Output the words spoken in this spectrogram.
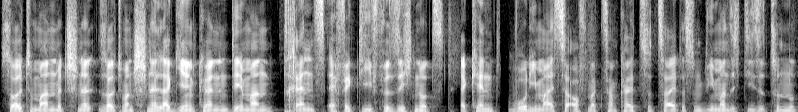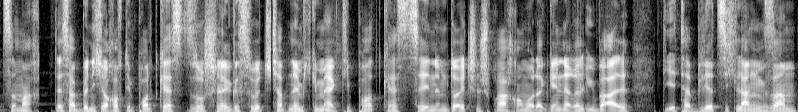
sollte man, mit schnell, sollte man schnell agieren können, indem man Trends effektiv für sich nutzt, erkennt, wo die meiste Aufmerksamkeit zurzeit ist und wie man sich diese zunutze macht. Deshalb bin ich auch auf den Podcast so schnell geswitcht. Ich habe nämlich gemerkt, die Podcast-Szene im deutschen Sprachraum oder generell überall, die etabliert sich langsam.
